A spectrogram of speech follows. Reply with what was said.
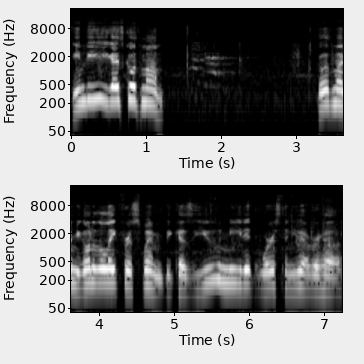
on, Indy. Indy, you guys go with mom. Go with mom. You're going to the lake for a swim because you need it worse than you ever have.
